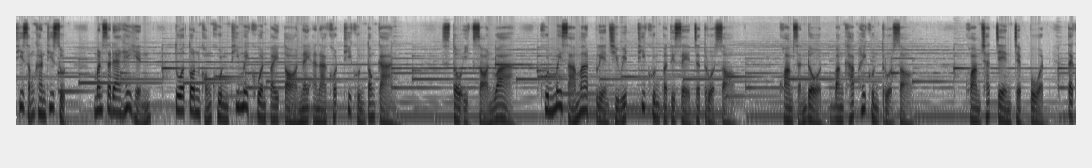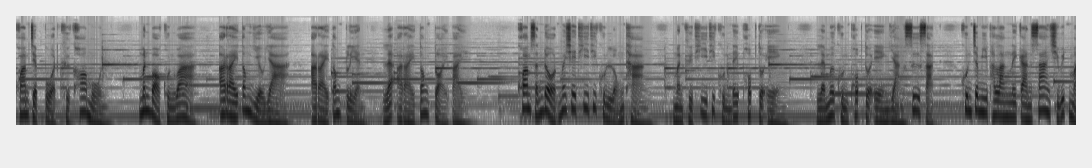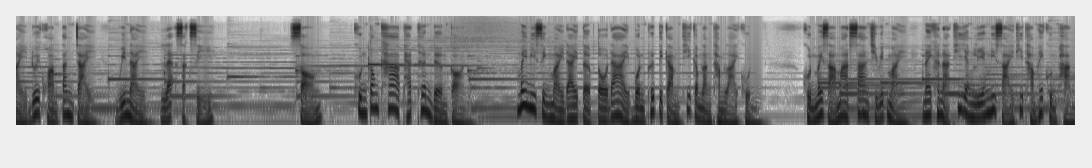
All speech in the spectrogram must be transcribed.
ที่สำคัญที่สุด มันแสดงให้เห็นตัวตนของคุณที่ไม่ควรไปต่อในอนาคตที่คุณต้องการสโตอิกสอนว่า คุณไม่สามารถเปลี่ยนชีวิตที่คุณปฏิเสธจะตรวจสอบ ความสันโดษบังคับให้คุณตรวจสอบ ความชัดเจนเจ็บปวด แต่ความเจ็บปวดคือข้อมูล มันบอกคุณว่า อะไรต้องเยียวยา อะไรต้องเปลี่ยน และอะไรต้องปล่อยไป ความสันโดษไม่ใช่ที่ที่คุณหลงทาง มันคือที่ที่คุณได้พบตัวเอง และเมื่อคุณพบตัวเองอย่างซื่อสัตย์คุณจะมีพลังในการสร้างชีวิตใหม่ด้วยความตั้งใจ วินัย และศักดิ์ศรี 2. คุณต้องฆ่าแพทเทิร์นเดิมก่อน ไม่มีสิ่งใหม่ใดเติบโตได้บนพฤติกรรมที่กำลังทำลายคุณ คุณไม่สามารถสร้างชีวิตใหม่ ในขณะที่ยังเลี้ยงนิสัยที่ทำให้คุณพัง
